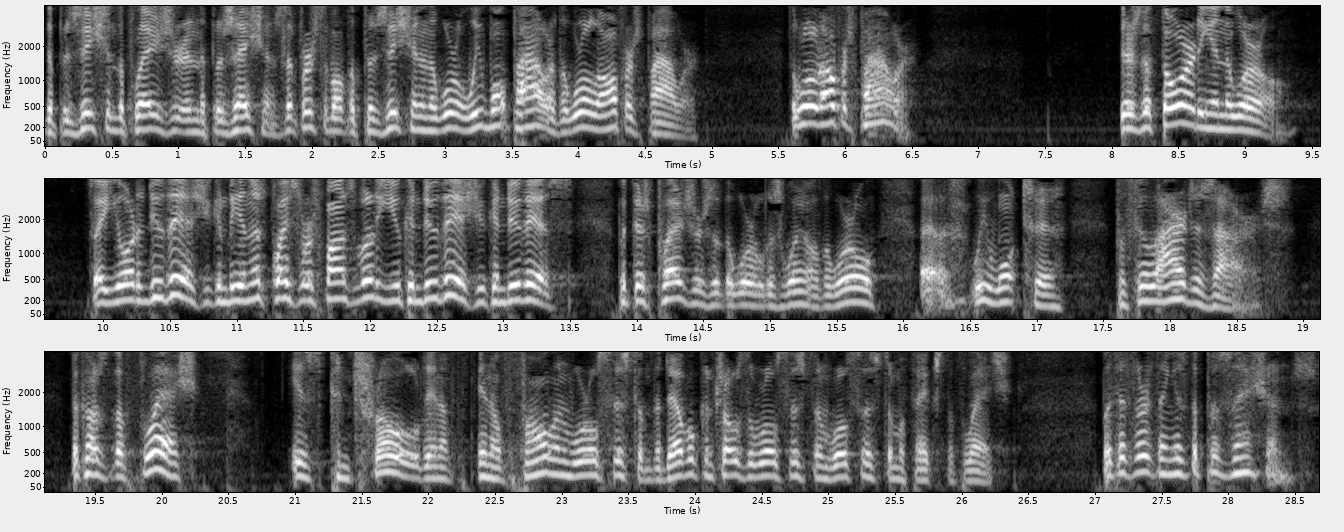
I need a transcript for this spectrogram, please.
the position, the pleasure, and the possessions. First of all, the position in the world. We want power. The world offers power. The world offers power. There's authority in the world. Say you ought to do this. You can be in this place of responsibility. You can do this. You can do this. But there's pleasures of the world as well. The world, uh, we want to fulfill our desires because the flesh is controlled in a in a fallen world system. The devil controls the world system. The world system affects the flesh. But the third thing is the possessions.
